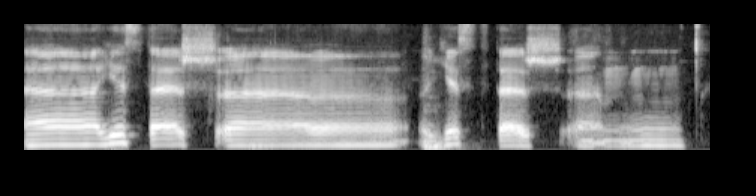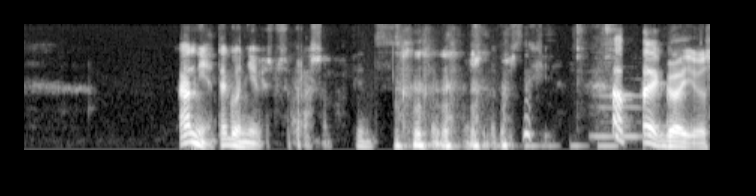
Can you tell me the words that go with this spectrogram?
E, jest też, e, jest też, a nie, tego nie wiesz, przepraszam, więc tego muszę dowiedzieć za chwilę. A tego już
